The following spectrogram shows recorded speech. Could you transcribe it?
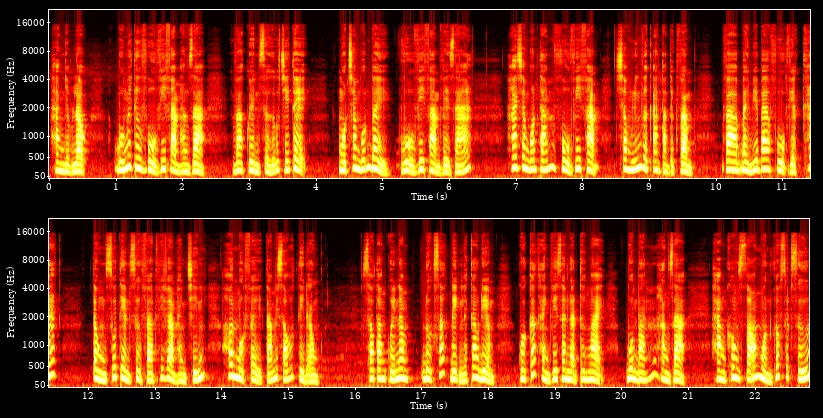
hàng nhập lậu, 44 vụ vi phạm hàng giả và quyền sở hữu trí tuệ, 147 vụ vi phạm về giá, 248 vụ vi phạm trong lĩnh vực an toàn thực phẩm và 73 vụ việc khác. Tổng số tiền xử phạt vi phạm hành chính hơn 1,86 tỷ đồng. 6 tháng cuối năm được xác định là cao điểm của các hành vi gian lận thương mại, buôn bán hàng giả, hàng không rõ nguồn gốc xuất xứ,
